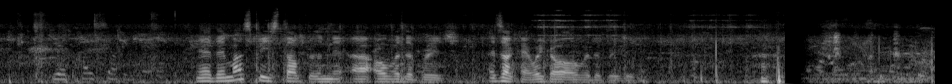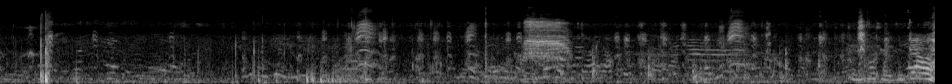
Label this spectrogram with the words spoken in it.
Yeah, they must be stopped in, the- uh, over the bridge. It's okay, we go over the bridge again. 恐怕手机掉了。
